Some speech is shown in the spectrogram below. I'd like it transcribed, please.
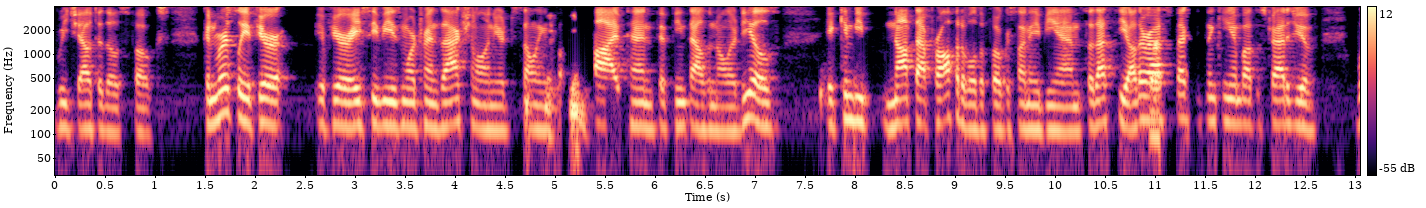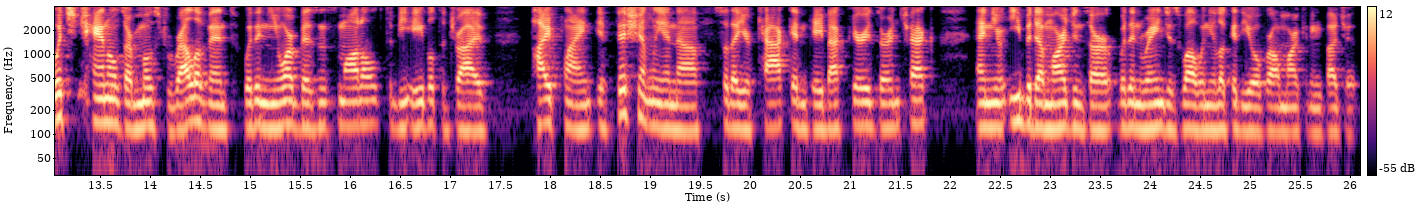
reach out to those folks conversely if your if your acv is more transactional and you're selling five ten fifteen thousand dollar deals it can be not that profitable to focus on abm so that's the other aspect of thinking about the strategy of which channels are most relevant within your business model to be able to drive pipeline efficiently enough so that your cac and payback periods are in check and your EBITDA margins are within range as well when you look at the overall marketing budget.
